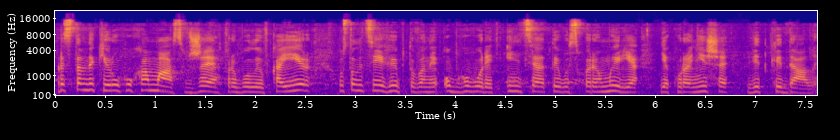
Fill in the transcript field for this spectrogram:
Представники руху Хамас вже прибули в Каїр. У столиці Єгипту вони обговорять ініціативу з перемир'я, яку раніше відкидали.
